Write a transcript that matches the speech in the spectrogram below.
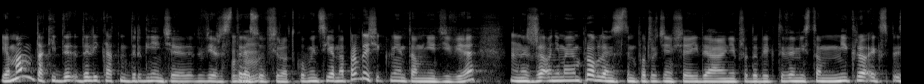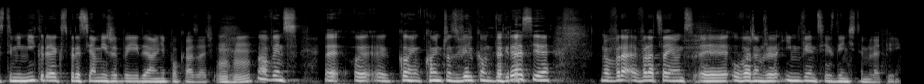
ja mam takie de delikatne drgnięcie, wiesz, stresu mhm. w środku, więc ja naprawdę się klientom nie dziwię, że oni mają problem z tym poczuciem się idealnie przed obiektywem i z, mikro z tymi mikroekspresjami, żeby idealnie pokazać. Mhm. No więc e, e, kończąc wielką dygresję, no wracając, e, uważam, że im więcej zdjęć, tym lepiej.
